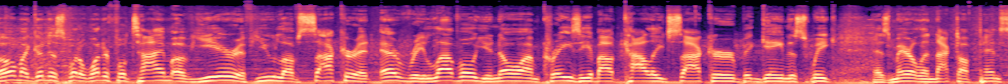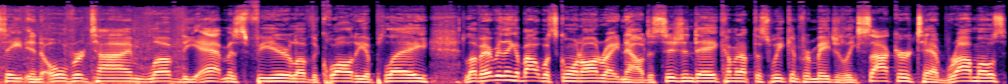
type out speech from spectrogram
Oh my goodness, what a wonderful time of year. If you love soccer at every level, you know I'm crazy about college soccer. Big game this week as Maryland knocked off Penn State in overtime. Love the atmosphere, love the quality of play, love everything about what's going on right now. Decision day coming up this weekend for Major League Soccer. Tab Ramos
